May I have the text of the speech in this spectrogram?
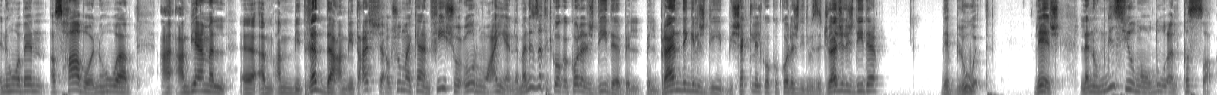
إنه هو بين أصحابه إنه هو عم بيعمل عم عم بيتغدى عم بيتعشى أو شو ما كان. في شعور معين. لما نزلت الكوكاكولا الجديدة بالبراندنج الجديد بشكل الكوكاكولا الجديد بالزجاجة الجديدة they blew it. ليش؟ لأنهم نسيوا موضوع القصة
